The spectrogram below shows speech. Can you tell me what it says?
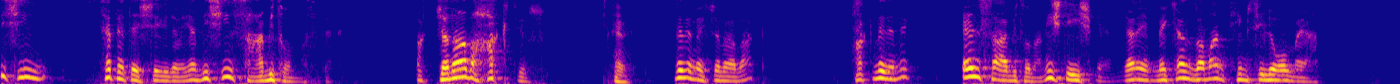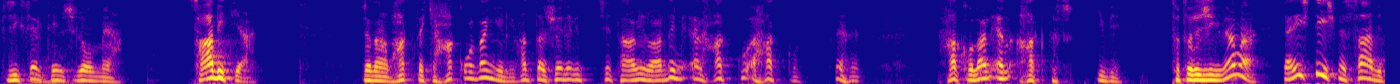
bir şeyin sepete şeyi demek. Yani bir şeyin sabit olması demek. Bak Cenab-ı Hak diyorsun. Evet. Ne demek Cenab-ı Hak? Hak ne demek? En sabit olan, hiç değişmeyen. Yani mekan zaman temsili olmayan. Fiziksel temsili olmayan. Sabit yani. Cenab-ı Hak'taki hak oradan geliyor. Hatta şöyle bir şey tabir var değil mi? El hakku e hakku. hak olan en haktır gibi. Totoloji gibi ama yani hiç değişmez sabit.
